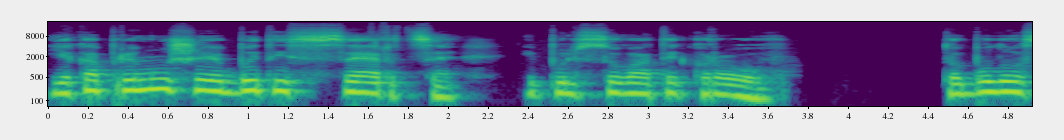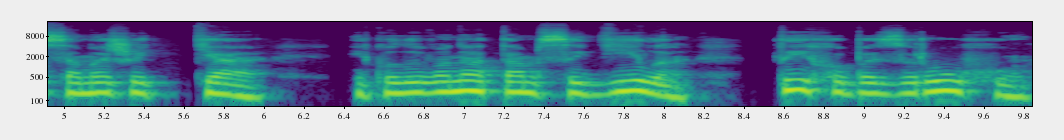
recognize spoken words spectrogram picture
яка примушує битись серце і пульсувати кров. То було саме життя, і коли вона там сиділа, тихо без руху,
